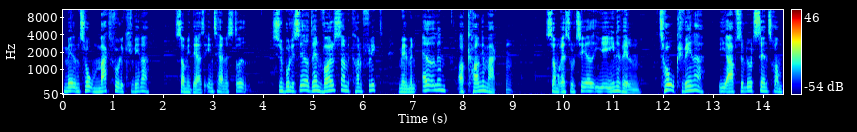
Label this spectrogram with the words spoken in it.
mellem to magtfulde kvinder, som i deres interne strid symboliserede den voldsomme konflikt mellem adelen og kongemagten, som resulterede i enevælden. To kvinder i absolut centrum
